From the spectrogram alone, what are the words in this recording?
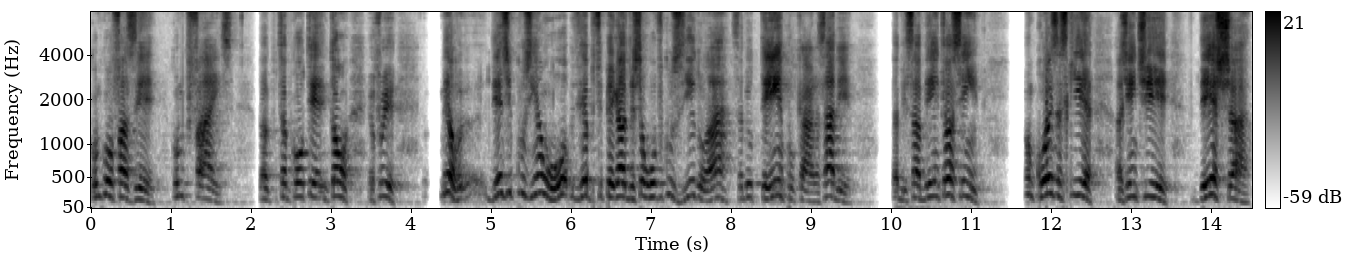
como que eu vou fazer? Como que faz? Sabe qual tem? Então, eu fui. Meu, desde cozinhar um ovo, você pegar, deixar o ovo cozido lá, saber o tempo, cara, sabe? Sabe, saber. Então, assim, são coisas que a gente deixa.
